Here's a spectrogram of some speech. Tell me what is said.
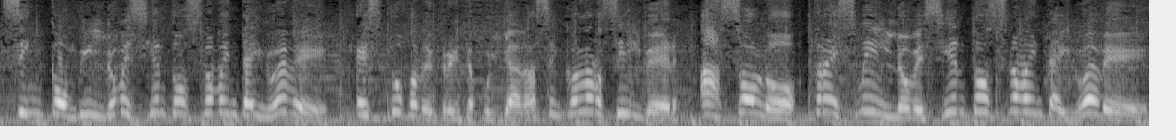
5,999. Estufa de 30 pulgadas en color silver a solo 3,999.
